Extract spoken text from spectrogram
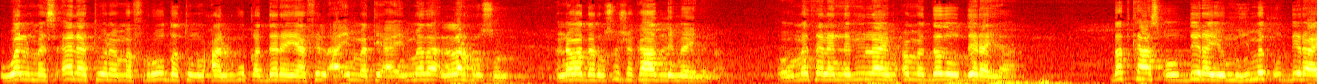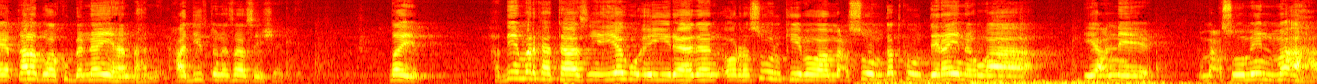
walmas'alatuna mafruudatun waxaa lagu qadarayaa fi la'imati a'imada la rusul annagada rususha ka hadli mayna oo maalan nabiyullaahi moxamed dadou dirayaa dadkaas uu dirayo muhimmad u diraayo qalad waa ku bannaan yahaan dhahnay axaadiidtuna saasay sheegtay ayb haddii marka taasi iyagu ay yidhaahdaan oo rasuulkiiba waa macsuum dadkau dirayna waa yacni macsuumiin ma aha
